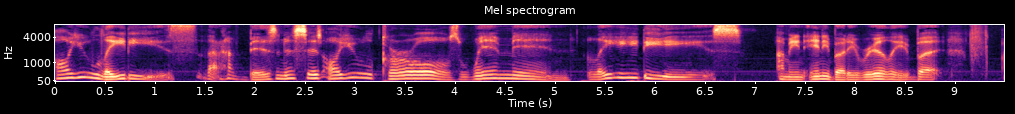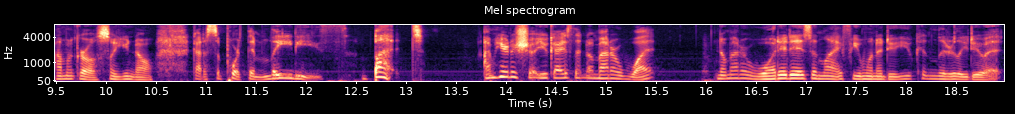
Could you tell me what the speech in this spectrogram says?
all you ladies that have businesses, all you girls, women, ladies. I mean, anybody really, but I'm a girl, so you know, gotta support them ladies. But I'm here to show you guys that no matter what, no matter what it is in life you wanna do, you can literally do it.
